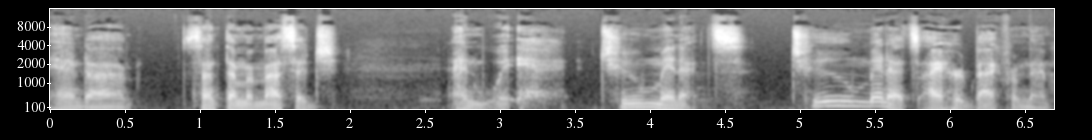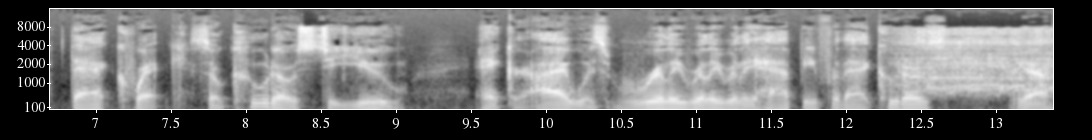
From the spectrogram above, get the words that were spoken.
and uh, sent them a message. And wait, two minutes, two minutes, I heard back from them that quick. So kudos to you, Anchor. I was really, really, really happy for that. Kudos. Yeah.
